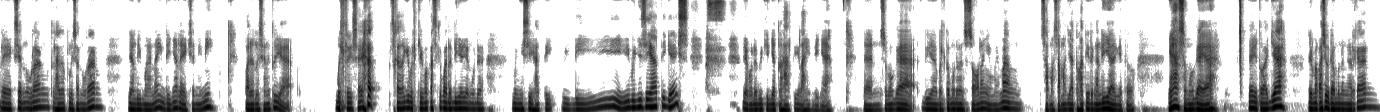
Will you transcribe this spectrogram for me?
reaction orang terhadap tulisan orang yang di mana intinya reaction ini pada tulisan itu ya berterima saya sekali lagi berterima kasih kepada dia yang udah mengisi hati Widi mengisi hati guys yang udah bikin jatuh hati lah intinya dan semoga dia bertemu dengan seseorang yang memang sama-sama jatuh hati dengan dia gitu ya semoga ya ya itu aja terima kasih udah mendengarkan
